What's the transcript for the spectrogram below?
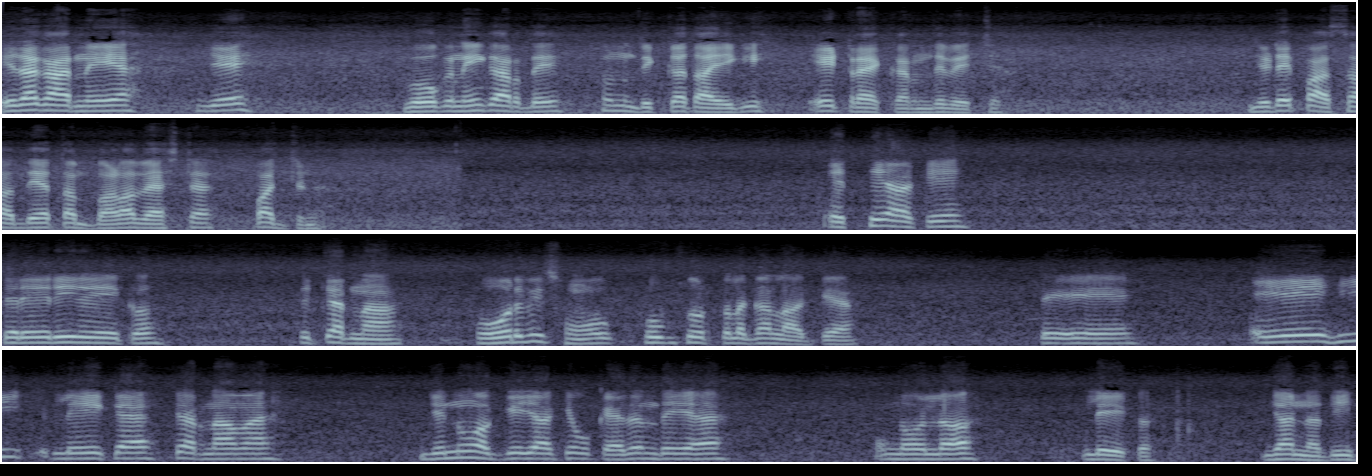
ਇਹਦਾ ਕਾਰਨ ਇਹ ਆ, ਜੇ ਵਾਕ ਨਹੀਂ ਕਰਦੇ, ਤੁਹਾਨੂੰ ਦਿੱਕਤ ਆਏਗੀ ਇਹ ਟਰੈਕ ਕਰਨ ਦੇ ਵਿੱਚ। ਜਿਹੜੇ ਭੱਜ ਸਕਦੇ ਆ, ਤਾਂ ਬਾਲਾ ਬੈਸਟ ਹੈ, ਭੱਜਣ। ਇੱਥੇ ਆ ਕੇ ਕਰੇਰੀ ਲੇਕ ਤੇ ਝਰਨਾ, ਹੋਰ ਵੀ ਸੋ ਖੂਬਸੂਰਤ ਲੱਗਣ ਲੱਗ ਗਿਆ। ਤੇ ਇਹ ਹੀ ਲੇਕ ਹੈ, ਝਰਨਾ ਵਾ, ਜਿਹਨੂੰ ਅੱਗੇ ਜਾ ਕੇ ਉਹ ਕਹਿ ਦਿੰਦੇ ਆ, ਨੋਲਾ ਲੇਕ ਜਾਂ ਨਦੀ।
